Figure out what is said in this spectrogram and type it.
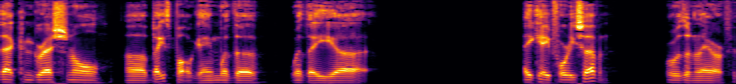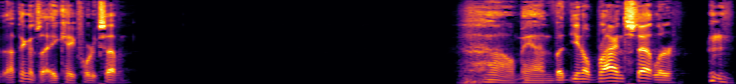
that congressional uh, baseball game with a with a uh, AK forty seven or was it an AR? I think it was an AK 47. Oh, man. But, you know, Brian Stelter,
